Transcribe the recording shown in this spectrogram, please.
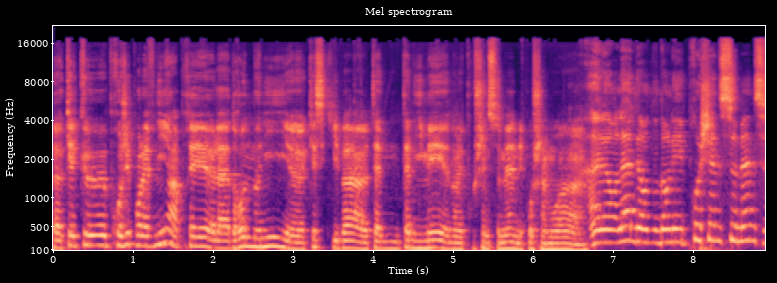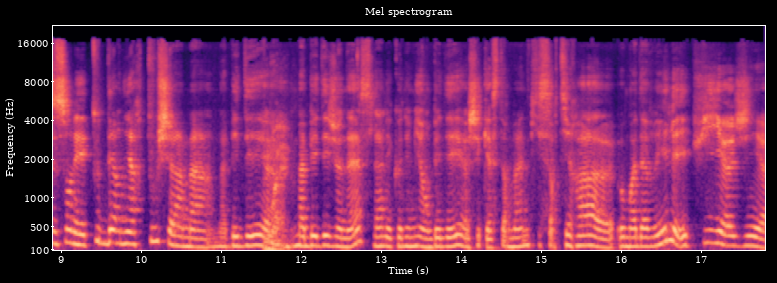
Euh, quelques projets pour l'avenir après euh, la drone money. euh, Qu'est-ce qui va t'an- t'animer dans les prochaines semaines, les prochains mois Alors là, dans, dans les prochaines semaines, ce sont les toutes dernières touches à ma, ma BD, Ouais. ma BD jeunesse, là, l'économie en BD chez Casterman, qui sortira au mois d'avril. Et puis j'ai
